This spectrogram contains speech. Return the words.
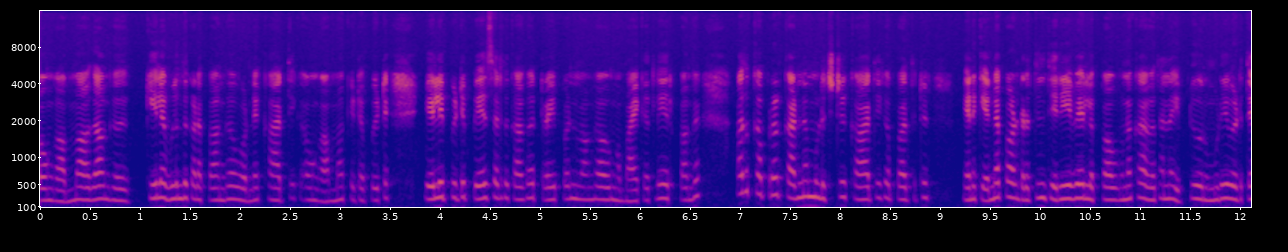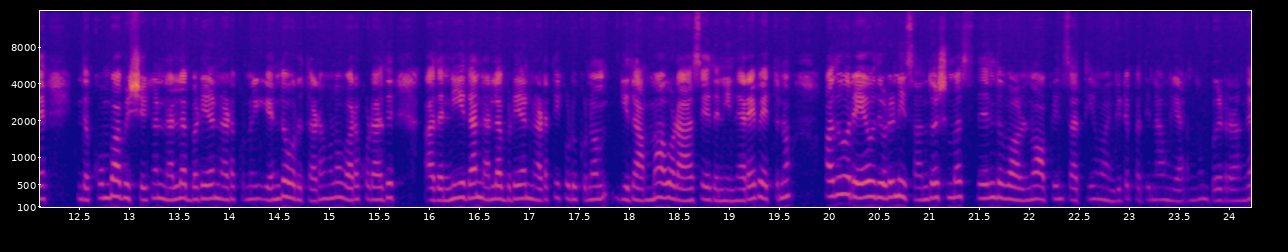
அவங்க அம்மா தான் அங்கே கீழே விழுந்து கிடப்பாங்க. உடனே கார்த்திக் அவங்க அம்மா கிட்ட போயிட்டு எழுப்பிட்டு பேசுறதுக்காக ட்ரை பண்ணுவாங்க. அவங்க மயக்கத்துலேயே இருப்பாங்க. அதுக்கப்புறம் கண்ணை முழிச்சிட்டு கார்த்திகை பார்த்துட்டு எனக்கு என்ன பண்ணுறதுன்னு தெரியவே இல்லைப்பா. உனக்காக தான் நான் இப்படி ஒரு முடிவு எடுத்தேன். இந்த கும்பாபிஷேகம் நல்லபடியாக நடக்கணும். எந்த ஒரு தடங்களும் வரக்கூடாது. அதை நீ தான் நல்லபடியாக நடத்தி கொடுக்கணும். இது அம்மாவோட ஆசை. இதை நீ நிறைவேற்றணும். அதுவும் ரேவதியோட நீ சந்தோஷமாக சேர்ந்து வாழணும் அப்படின்னு சத்தியம் வாங்கிட்டு பார்த்தீங்கன்னா அவங்க இறந்தும் போயிடுறாங்க.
